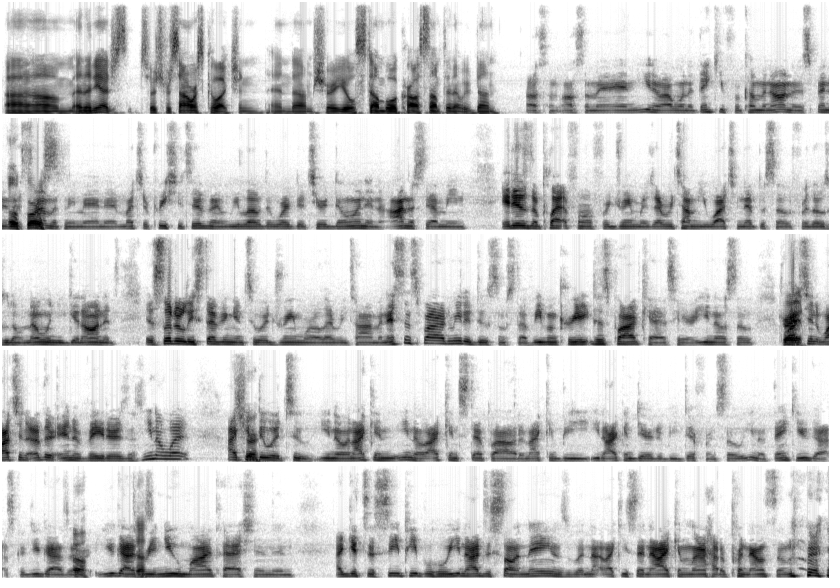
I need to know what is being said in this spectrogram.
Um, and then, yeah, just search for Soundworks Collection, and I'm sure you'll stumble across something that we've done. Awesome, awesome, man. And you know, I want to thank you for coming on and spending oh, this time with me, man. And much appreciative, and we love the work that you're doing. And honestly, I mean, it is the platform for dreamers. Every time you watch an episode, for those who don't know, when you get on, it's it's literally stepping into a dream world every time, and it's inspired me to do some stuff, even create this podcast here. You know, so Great. watching watching other innovators, and you know what I sure. can do it too, you know, and I can, you know, I can step out and I can be, you know, I can dare to be different. So, you know, thank you guys because you guys are, oh, you guys renew my passion and I get to see people who, you know, I just saw names, but not like you said. Now I can learn how to pronounce them. um,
